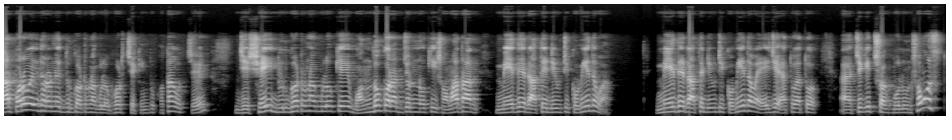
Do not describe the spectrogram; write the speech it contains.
তারপরেও এই ধরনের দুর্ঘটনাগুলো ঘটছে। কিন্তু কথা হচ্ছে যে সেই দুর্ঘটনাগুলোকে বন্ধ করার জন্য কি সমাধান মেয়েদের রাতে ডিউটি কমিয়ে দেওয়া? মেয়েদের রাতে ডিউটি কমিয়ে দেওয়া, এই যে এত এত চিকিৎসক বলুন, সমস্ত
